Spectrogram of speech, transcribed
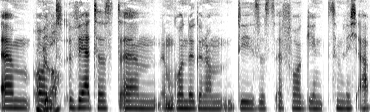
Ähm, und ja. wertest ähm, im Grunde genommen dieses äh, Vorgehen ziemlich ab.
